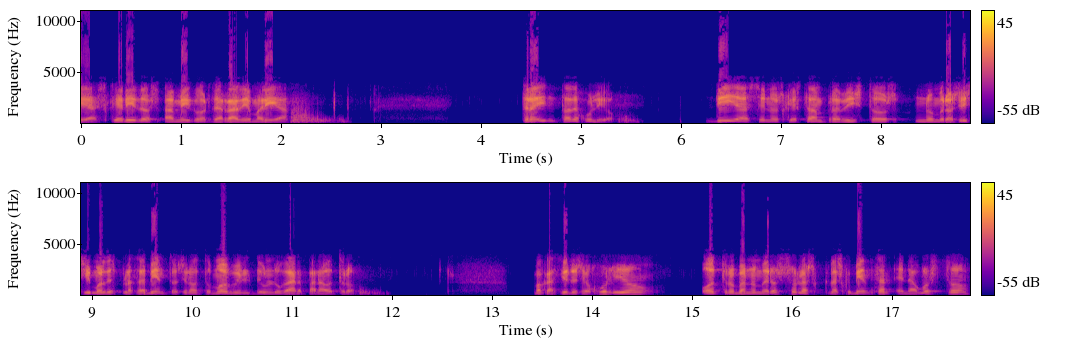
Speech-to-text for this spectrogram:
Días, queridos amigos de Radio María. 30 de julio, días en los que están previstos numerosísimos desplazamientos en automóvil de un lugar para otro. Vacaciones en julio, otros más numerosos las, las comienzan en agosto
